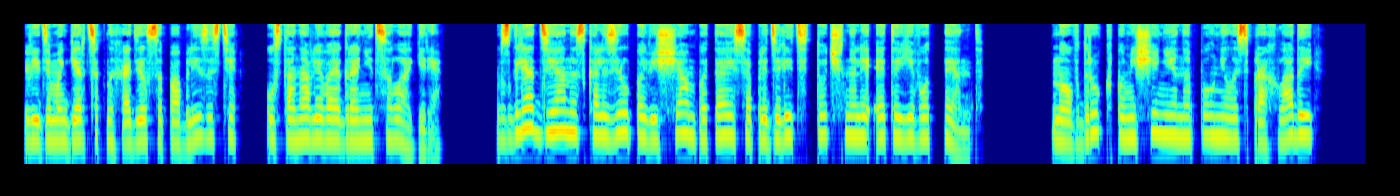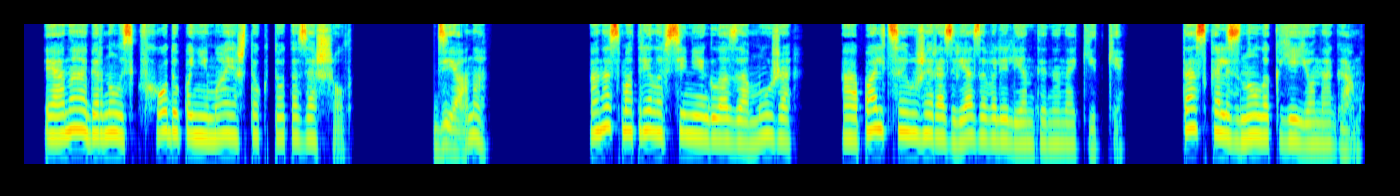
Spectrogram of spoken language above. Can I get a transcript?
Видимо, герцог находился поблизости, устанавливая границы лагеря. Взгляд Дианы скользил по вещам, пытаясь определить, точно ли это его тент. Но вдруг помещение наполнилось прохладой, и она обернулась к входу, понимая, что кто-то зашел. «Диана?» Она смотрела в синие глаза мужа, а пальцы уже развязывали ленты на накидке. Та скользнула к ее ногам.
